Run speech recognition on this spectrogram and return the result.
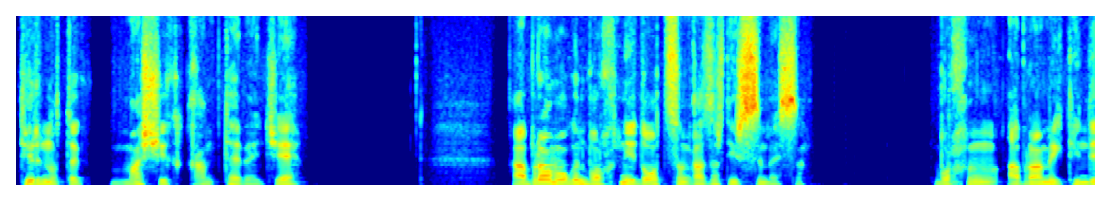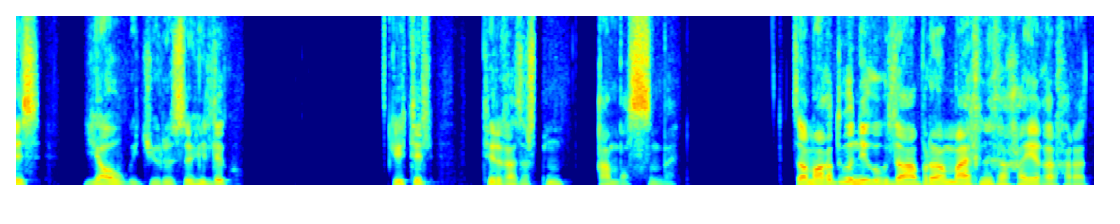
Тэр нутаг маш их гамтай байжээ. Авраам уг нь Бурхны дуудсан газарт ирсэн байсан. Бурхан Авраамыг тэндээс яв гэж юусоо хэлээг. Гэтэл тэр газарт нь гам болсон байна. За магадгүй нэг өглөө Авраам майхныхаа хаягаар хараад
